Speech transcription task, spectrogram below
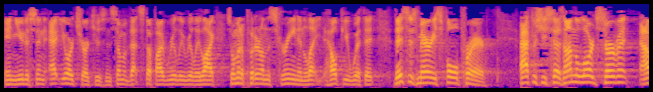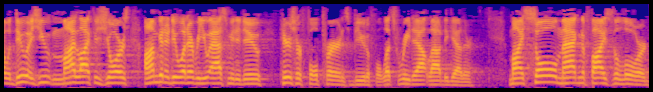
in unison at your churches, and some of that stuff I really, really like. So I'm going to put it on the screen and let help you with it. This is Mary's full prayer. After she says, I'm the Lord's servant, I will do as you, my life is yours, I'm going to do whatever you ask me to do. Here's her full prayer, and it's beautiful. Let's read it out loud together. My soul magnifies the Lord,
